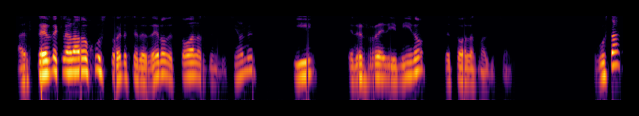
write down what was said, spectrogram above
Al ser declarado justo, eres heredero de todas las bendiciones y eres redimido de todas las maldiciones. ¿Te gusta?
